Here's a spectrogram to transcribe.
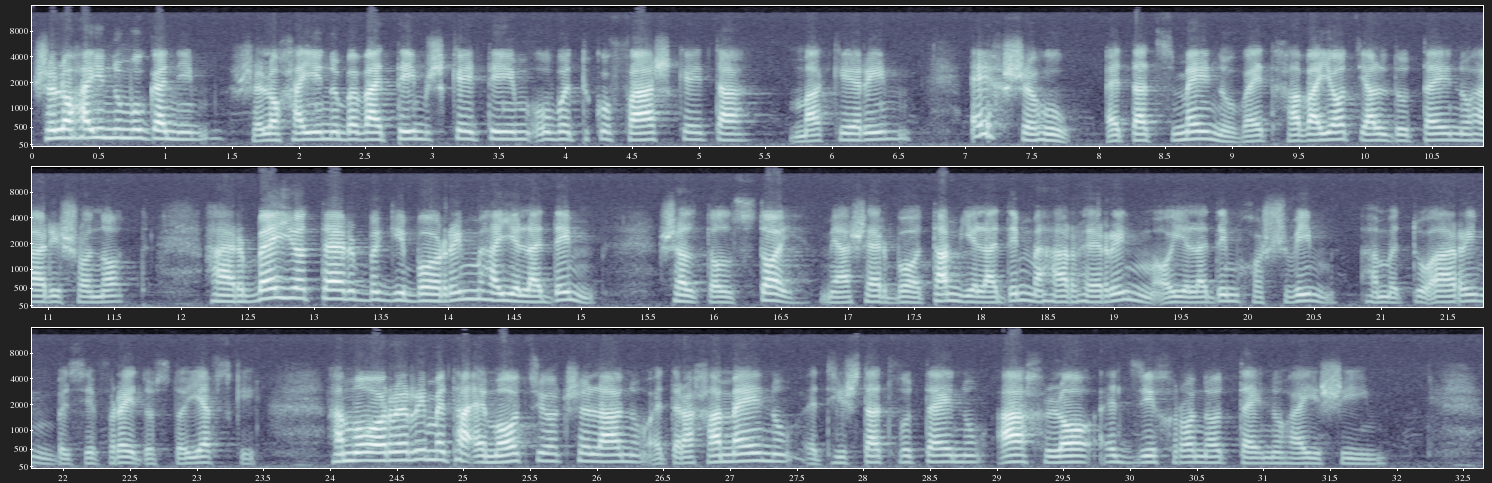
שלא היינו מוגנים, שלא חיינו בבתים שקטים ובתקופה שקטה, מכירים איכשהו את עצמנו ואת חוויות ילדותנו הראשונות, הרבה יותר בגיבורים הילדים של טולסטוי מאשר באותם ילדים מהרהרים או ילדים חושבים המתוארים בספרי דוסטויבסקי, המעוררים את האמוציות שלנו, את רחמינו, את השתתפותנו, אך לא את זיכרונותינו האישיים.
